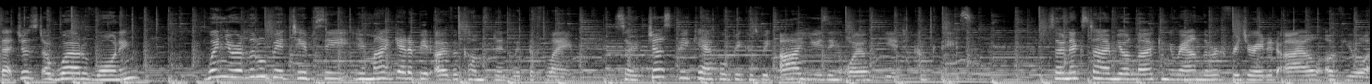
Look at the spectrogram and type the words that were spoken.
that just a word of warning, when you're a little bit tipsy, you might get a bit overconfident with the flame. So just be careful because we are using oil here to cook these. So next time you're lurking around the refrigerated aisle of your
